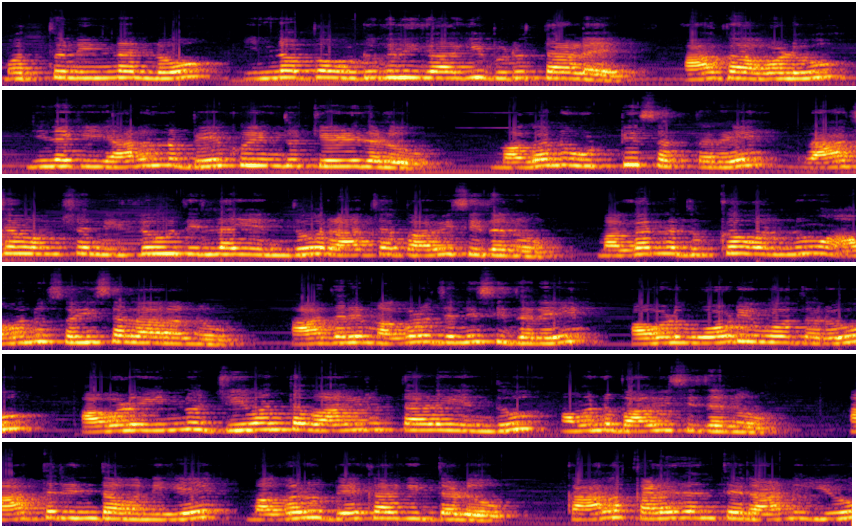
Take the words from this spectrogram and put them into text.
ಮತ್ತು ನಿನ್ನನ್ನು ಇನ್ನೊಬ್ಬ ಹುಡುಗನಿಗಾಗಿ ಬಿಡುತ್ತಾಳೆ. ಆಗ ಅವಳು, ನಿನಗೆ ಯಾರನ್ನು ಬೇಕು ಎಂದು ಕೇಳಿದಳು. ಮಗನು ಹುಟ್ಟಿ ಸತ್ತರೆ ರಾಜವಂಶ ನಿಲ್ಲುವುದಿಲ್ಲ ಎಂದು ರಾಜ ಭಾವಿಸಿದನು. ಮಗನ ದುಃಖವನ್ನು ಅವನು ಸಹಿಸಲಾರನು. ಆದರೆ ಮಗಳು ಜನಿಸಿದರೆ ಅವಳು ಓಡಿ ಹೋದರೂ ಅವಳು ಇನ್ನೂ ಜೀವಂತವಾಗಿರುತ್ತಾಳೆ ಎಂದು ಅವನು ಭಾವಿಸಿದನು. ಆದ್ದರಿಂದ ಅವನಿಗೆ ಮಗಳು ಬೇಕಾಗಿದ್ದಳು. ಕಾಲ ಕಳೆದಂತೆ ರಾಣಿಯು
